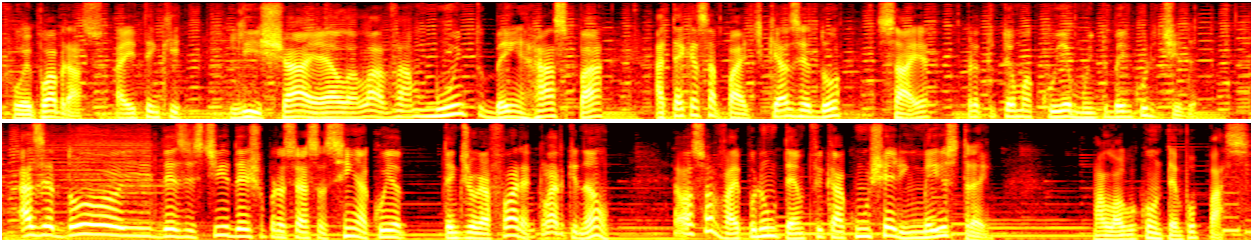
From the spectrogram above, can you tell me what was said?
foi pro abraço. Aí tem que lixar ela, lavar muito bem, raspar, até que essa parte que azedou saia para tu ter uma cuia muito bem curtida. Azedou e desistir, deixa o processo assim, a cuia tem que jogar fora? Claro que não. Ela só vai por um tempo ficar com um cheirinho meio estranho. Mas logo com o tempo passa.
